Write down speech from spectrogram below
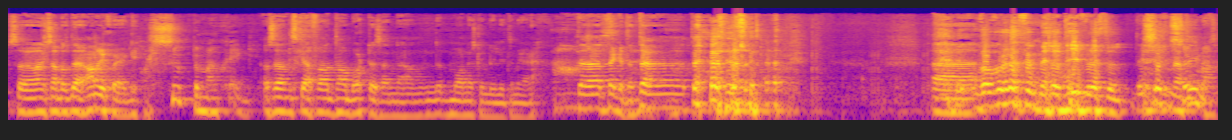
Så han exempel där, han har ju skägg. Har Superman-skägg? Och sen skaffar han, tar han bort det sen när han, morgonen skulle bli lite mer... Eh, Vad var det där för melodi förresten? Det är Superman-teamet.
